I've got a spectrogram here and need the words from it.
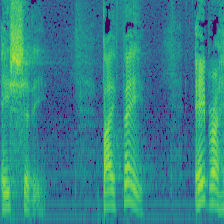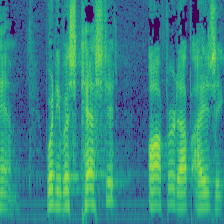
a city. By faith, Abraham, when he was tested, offered up Isaac.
